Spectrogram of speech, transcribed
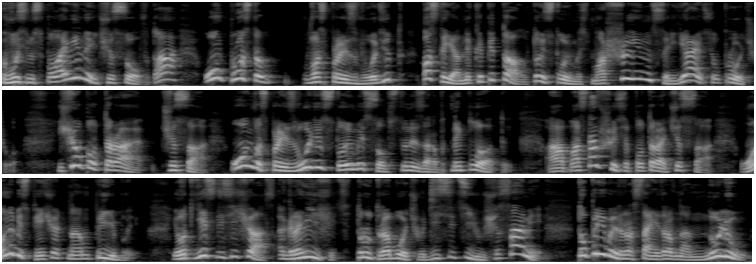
8,5 часов, да, он просто воспроизводит постоянный капитал, то есть стоимость машин, сырья и всего прочего. Еще полтора часа он воспроизводит стоимость собственной заработной платы, а оставшиеся полтора часа он обеспечивает нам прибыль. И вот если сейчас ограничить труд рабочего 10 часами, то прибыль станет равна нулю,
